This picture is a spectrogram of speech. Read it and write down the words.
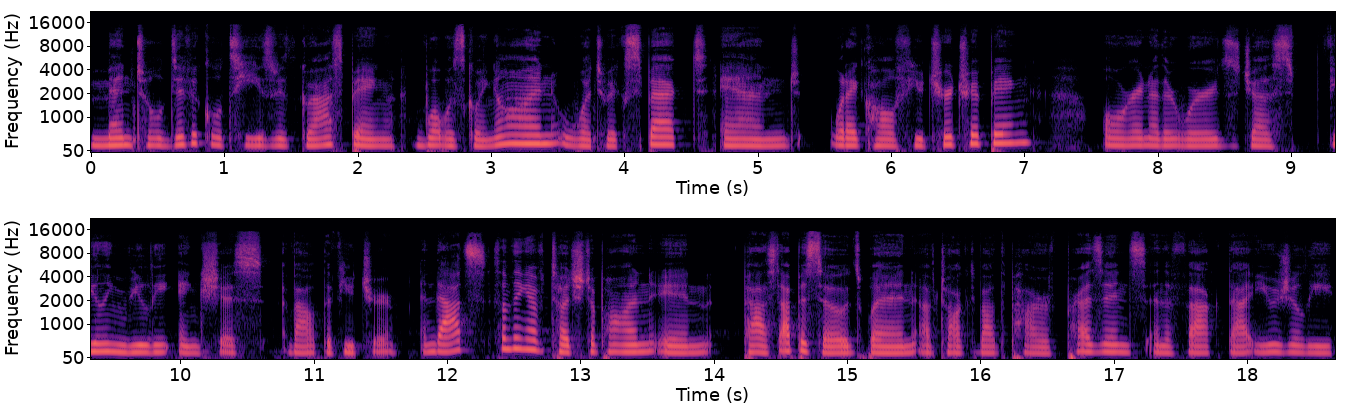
mental difficulties with grasping what was going on, what to expect, and what I call future tripping, or in other words, just feeling really anxious about the future. And that's something I've touched upon in past episodes when I've talked about the power of presence and the fact that usually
